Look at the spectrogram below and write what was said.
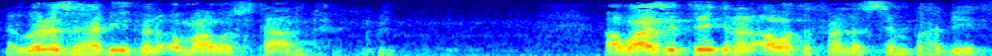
Where is the hadith when Umar was stabbed? Why is it taking an hour to find a simple hadith?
